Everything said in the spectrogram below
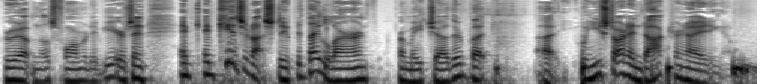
grew up in those formative years. And, and, and kids are not stupid. They learn from each other. But uh, when you start indoctrinating them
